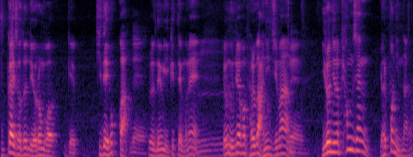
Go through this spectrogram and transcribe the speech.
국가에서도 이제 이런 거 이게 기대 효과 네. 그런 내용이 있기 때문에 음. 여러분 운전해 보면 별거 아니지만 네. 이런 일은 평생 10번 있나요?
